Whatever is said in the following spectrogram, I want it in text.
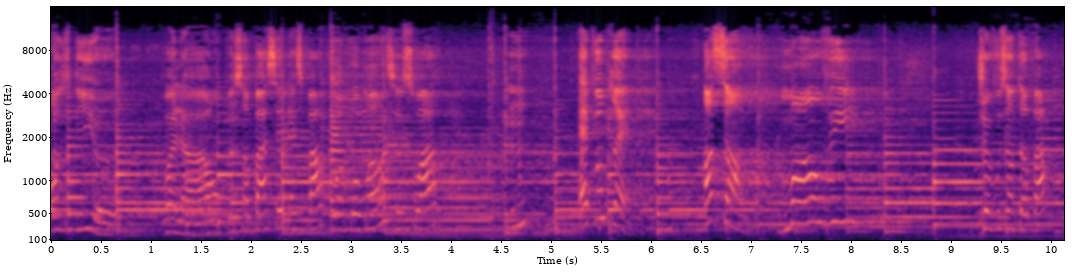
on se dit, euh, voilà, on peut s'en passer, n'est-ce pas, pour un moment ce soir? Hmm? Êtes-vous prêts? Ensemble, mon vie. Je vous entends pas?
